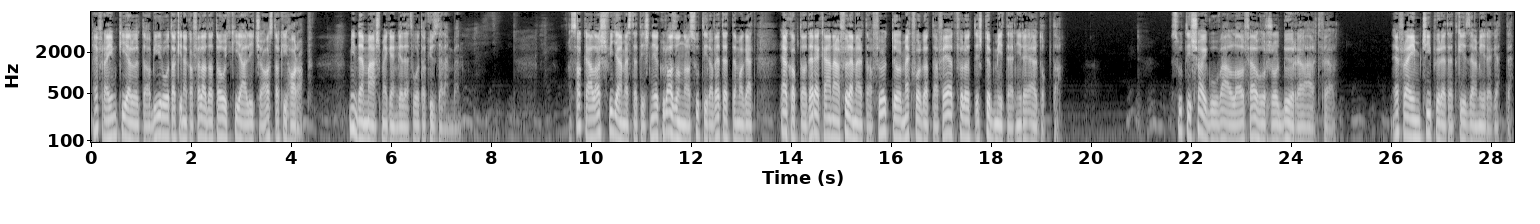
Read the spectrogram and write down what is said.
Efraim kijelölte a bírót, akinek a feladata, hogy kiállítsa azt, aki harap. Minden más megengedett volt a küzdelemben. A szakállas figyelmeztetés nélkül azonnal szutira vetette magát, elkapta a derekánál, fölemelte a földtől, megforgatta a fejed fölött, és több méternyire eldobta. Szuti sajgó vállal felhorzsolt bőrrel állt fel. Efraim csípőretett kézzel méregette.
